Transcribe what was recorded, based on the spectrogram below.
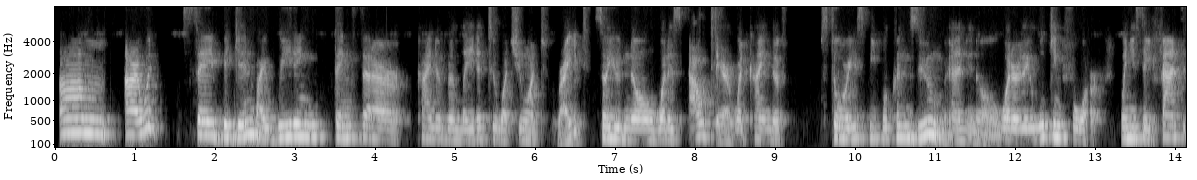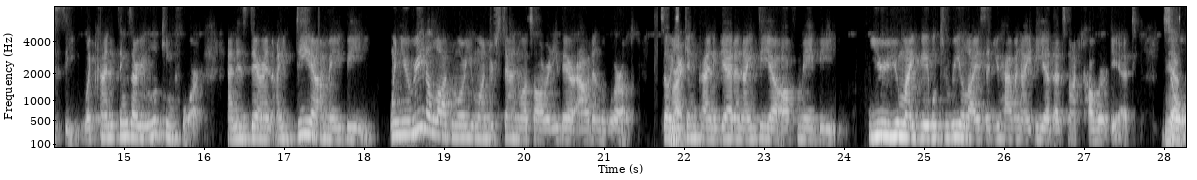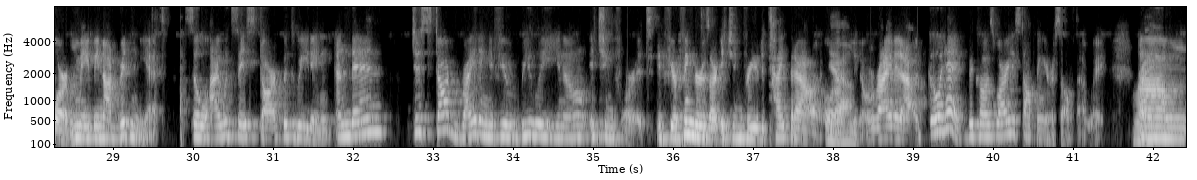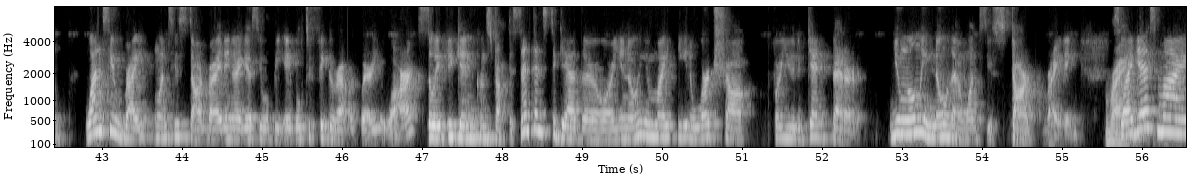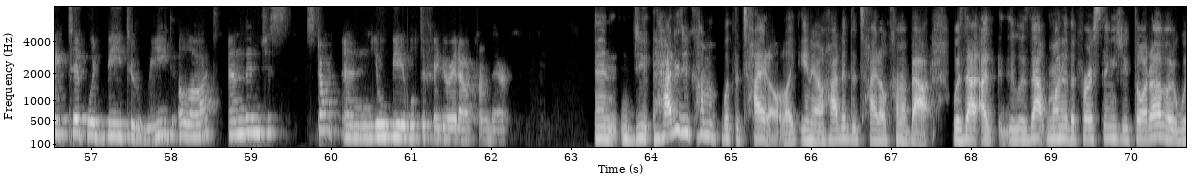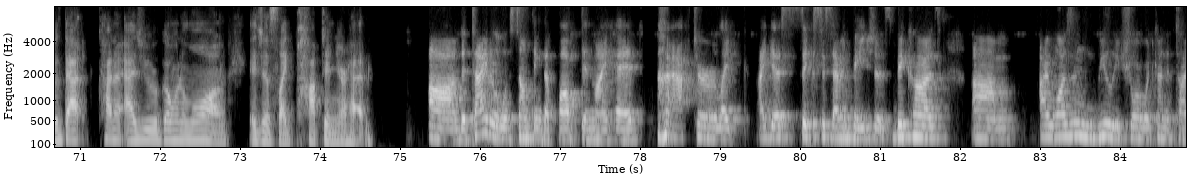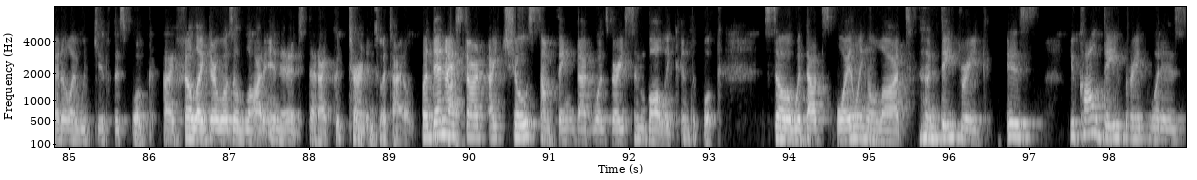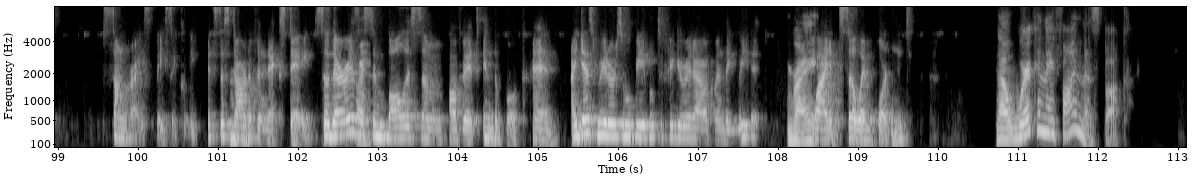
Um, I would say begin by reading things that are kind of related to what you want to write. So you know what is out there, what kind of stories people consume and you know what are they looking for when you say fantasy? What kind of things are you looking for? And is there an idea maybe when you read a lot more you understand what's already there out in the world. So Right. you can kind of get an idea of maybe you you might be able to realize that you have an idea that's not covered yet. So Yeah. or maybe not written yet. So i would say start with reading and then just start writing if you're really you know itching for it if your fingers are itching for you to type it out or Yeah. you know write it out go ahead because why are you stopping yourself that way Right. um once you write once you start writing i guess you'll be able to figure out where you are so if you can construct a sentence together or you know you might need a workshop for you to get better you'll only know that once you start writing Right. so I guess my tip would be to read a lot and then just start and you'll be able to figure it out from there. And do how did you come up with the title? Like, you know, how did the title come about? Was that, uh, was that one of the first things you thought of, or was that kind of as you were going along, it just like popped in your head? Uh, the title was something that popped in my head after like, I guess, six to seven pages because um, I wasn't really sure what kind of title I would give this book. I felt like there was a lot in it that I could turn into a title. But then I start, I chose something that was very symbolic in the book. So without spoiling a lot, daybreak is, you call daybreak what is sunrise, basically. It's the start mm-hmm. of the next day. So there is a symbolism of it in the book. And I guess readers will be able to figure it out when they read it, Right. why it's so important. Now, where can they find this book?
